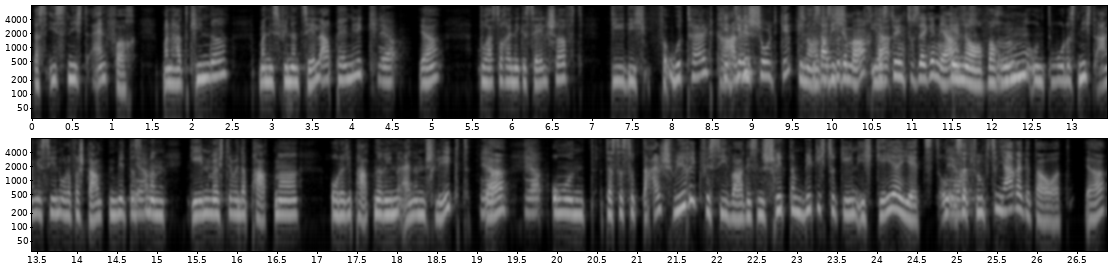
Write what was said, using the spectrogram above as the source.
Das ist nicht einfach. Man hat Kinder, man ist finanziell abhängig. ja. Ja. Du hast auch eine Gesellschaft, die dich verurteilt. Die gerade dir die Schuld gibt. Genau, Was die hast du dich- gemacht? Ja, Hast du ihn zu sehr genervt? Genau, warum und wo das nicht angesehen oder verstanden wird, dass Ja. man gehen möchte, wenn der Partner oder die Partnerin einen schlägt. Ja, Ja, ja. Und dass das total schwierig für sie war, diesen Schritt dann wirklich zu gehen, ich gehe jetzt. Und Ja. es hat 15 Jahre gedauert. Ja.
